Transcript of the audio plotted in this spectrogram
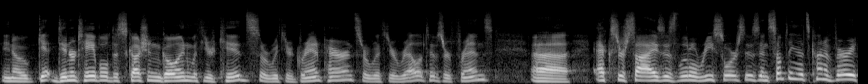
you know, get dinner table discussion going with your kids or with your grandparents or with your relatives or friends uh, exercises, little resources, and something that's kind of very,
